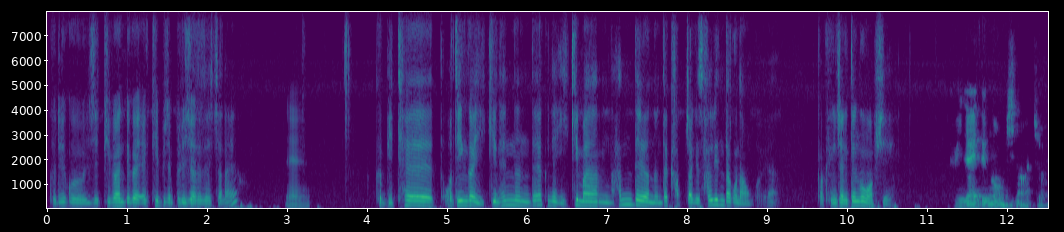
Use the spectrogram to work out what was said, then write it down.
그리고 이제 Vivendi가 Activision Blizzard 됐잖아요. 네. 그 밑에 어딘가에 있긴 했는데 그냥 있기만 한 데였는데 갑자기 살린다고 나온 거야. 그러니까 굉장히 뜬금없이. 굉장히 뜬금없이 나왔죠.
